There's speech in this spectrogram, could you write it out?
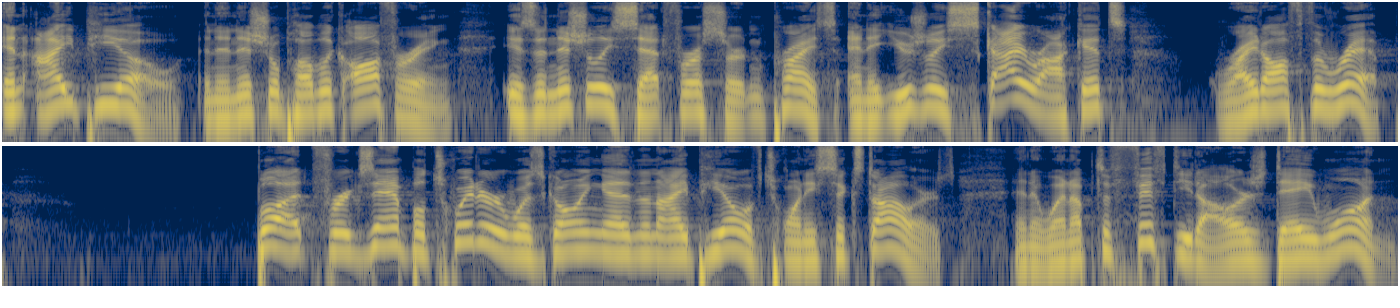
an IPO, an initial public offering, is initially set for a certain price, and it usually skyrockets right off the rip. But for example, Twitter was going at an IPO of $26 and it went up to $50 day one.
